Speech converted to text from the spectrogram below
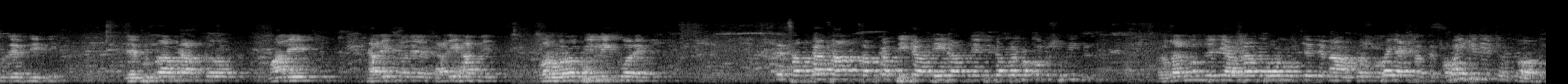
ওদের নীতি, যে তোমরা কাজ করো মালিক গাড়ি চলে, গাড়ি হাতে বড় বড় বিল্ডিং করে সবকা সাথ সবকা বিকাশ এই রাজনীতিটা আমরা কখনো শুনিনি। প্রধানমন্ত্রীজি আসার পর বলছে যে, না, আমরা সবাই একসাথে, সবাইকে নিয়ে চলতে হবে।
